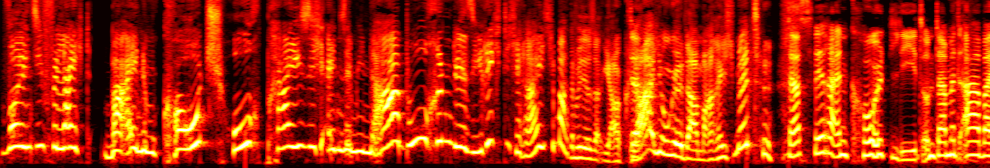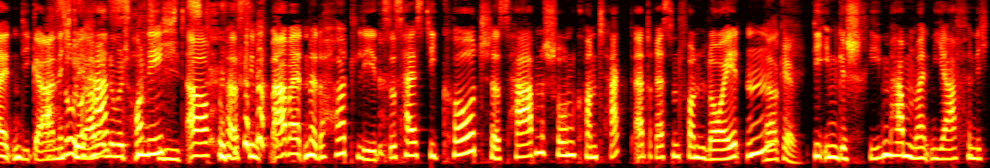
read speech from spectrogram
wollen Sie vielleicht bei einem Coach hochpreisig ein Seminar buchen, der Sie richtig reich macht? Dann würde ich sagen, ja klar, da, Junge, da mache ich mit. Das wäre ein Cold Lead und damit arbeiten die gar nicht. So, du hast nicht aufgepasst. Die arbeiten mit Hot Leads. Das heißt, die Coaches haben schon Kontaktadressen von Leuten, ah, okay. die ihnen geschrieben haben und meinten, ja, finde ich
